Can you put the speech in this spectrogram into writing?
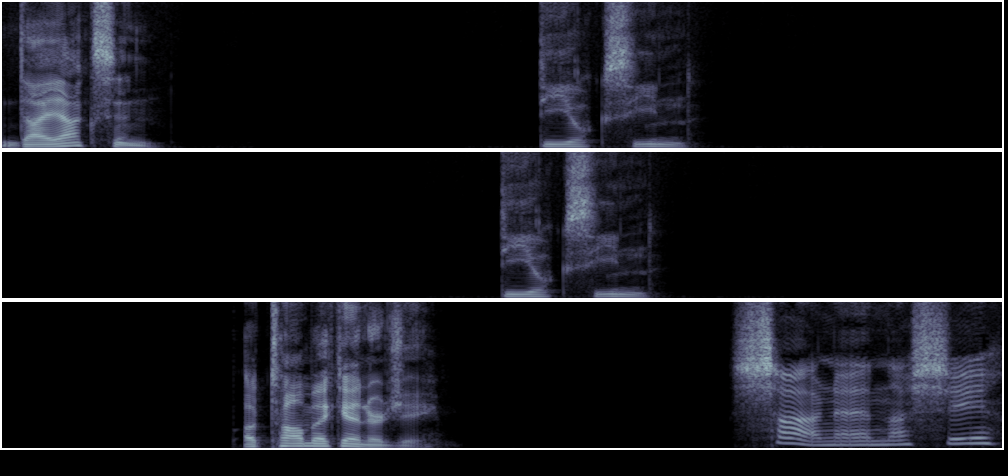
Dioxin. Dioksin. Dioksin. Atomic energy. Kjerneenergi.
